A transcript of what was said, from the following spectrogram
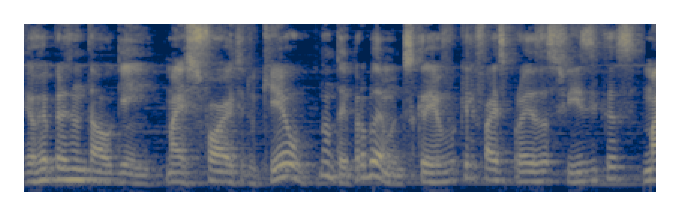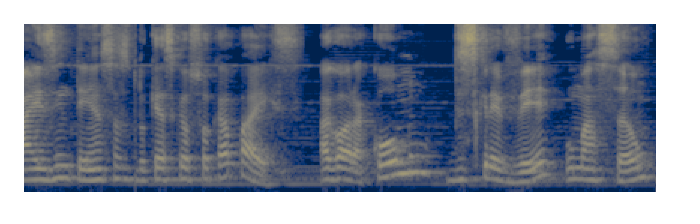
eu representar alguém mais forte do que eu, não tem problema. Eu descrevo que ele faz proezas físicas mais intensas do que as que eu sou capaz. Agora, como descrever uma ação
